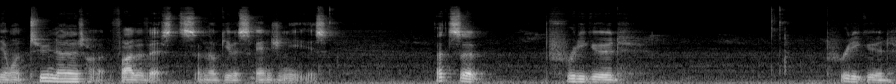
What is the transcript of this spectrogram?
I want two nanofiber vests, and they'll give us engineers. That's a pretty good, pretty good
